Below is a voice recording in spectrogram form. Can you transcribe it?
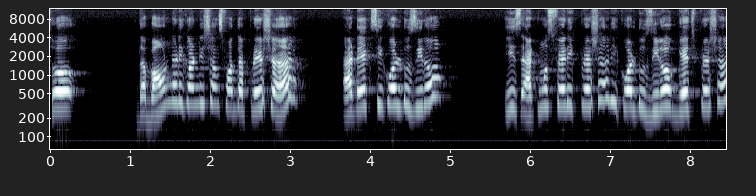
So, the boundary conditions for the pressure at x equal to 0 is atmospheric pressure equal to 0 gauge pressure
